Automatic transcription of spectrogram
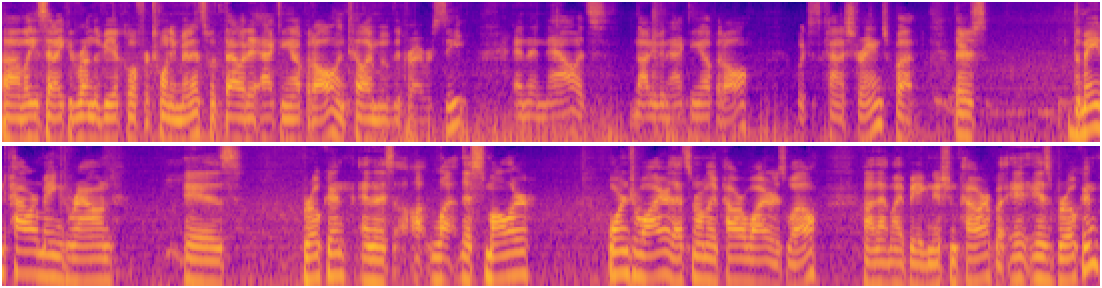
Um, like I said I could run the vehicle for 20 minutes without it acting up at all until I moved the driver's seat and then now it's not even acting up at all which is kind of strange but there's the main power main ground is broken and this uh, this smaller orange wire, that's normally power wire as well. Uh, that might be ignition power, but it is broken.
